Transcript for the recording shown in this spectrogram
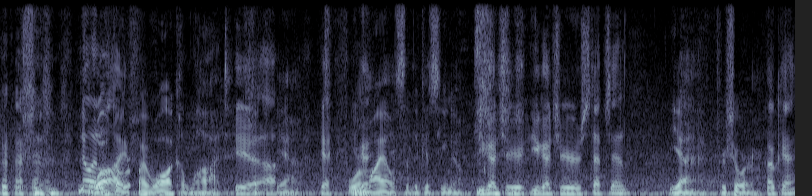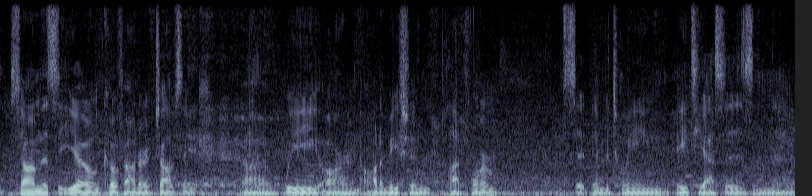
No, I walk, a, I walk a lot. Yeah. yeah, Yeah, It's four got- miles to the casino. You got your you got your steps in. Yeah, for sure. Okay. So I'm the CEO and co-founder at JobSync. Uh, we are an automation platform, sit in between ATSs and the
